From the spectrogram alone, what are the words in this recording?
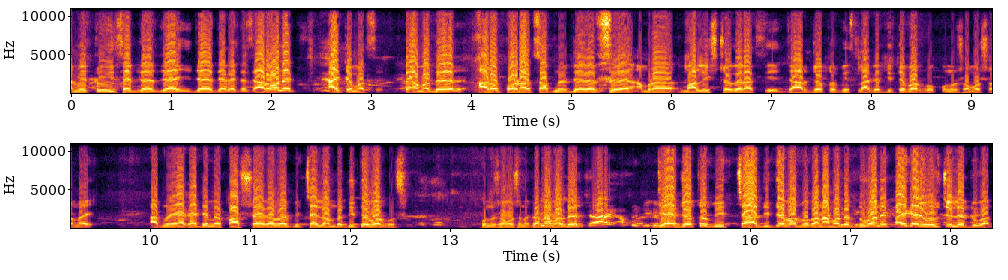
আমি একটু ওই সাইড যাই যাই দেখাইতেছি। আরও অনেক আইটেম আছে। আমাদের আরও প্রোডাক্টস আপনার দেখা যাচ্ছে আমরা মাল স্টকে রাখছি। যার যত পিস লাগে দিতে পারব, কোনো সমস্যা নাই। আপনার এক আইটেমে পাঁচশো এক হাজার পিস চাইলে আমরা দিতে পারব। কোনো সমস্যা না কারণ আমাদের আপনি যে যত পিস চা দিতে পারব কারণ আমাদের দোকানে পাইকারি হোলসেলের দোকান।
